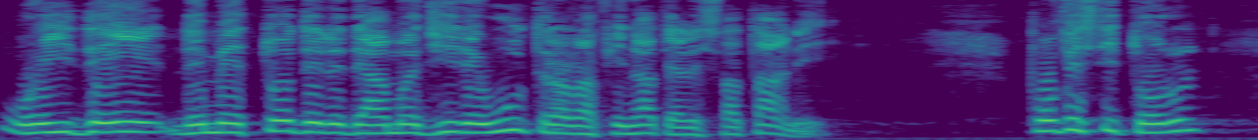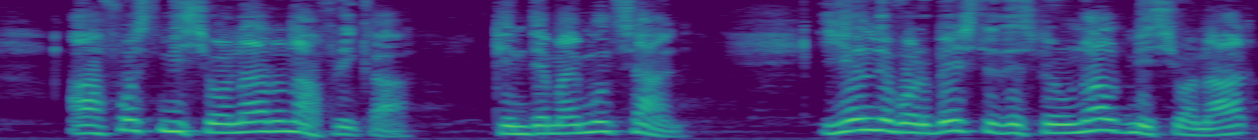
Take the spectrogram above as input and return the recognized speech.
o idee de metodele de amăgire ultra-rafinate ale satanei. Povestitorul a fost misionar în Africa, timp de mai mulți ani. El ne vorbește despre un alt misionar,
